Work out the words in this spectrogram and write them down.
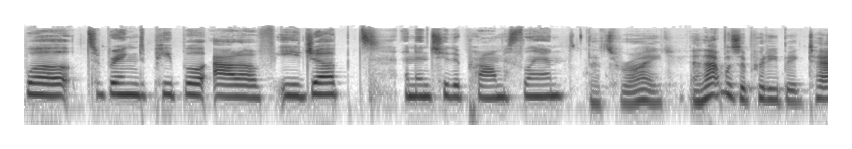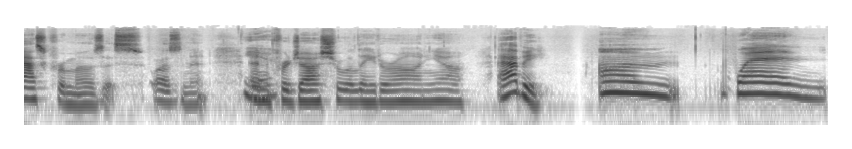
Well, to bring the people out of Egypt and into the promised land. That's right. And that was a pretty big task for Moses, wasn't it? Yeah. And for Joshua later on, yeah. Abby, Um, when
